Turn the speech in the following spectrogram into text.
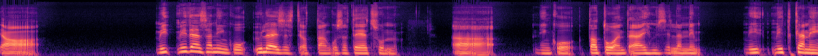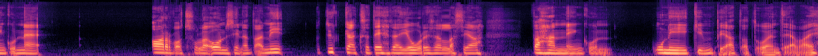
ja mit, miten sä niin kuin yleisesti ottaen, kun sä teet sun ää, niin kuin tatuointeja ihmisille, niin mi, mitkä niin kuin ne arvot sulle on siinä? Tai mi, tykkääkö sä tehdä juuri sellaisia vähän niin kuin uniikimpia tatuointeja vai?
